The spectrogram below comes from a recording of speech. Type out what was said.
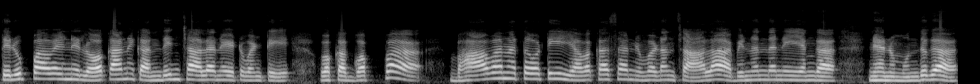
తిరుప్పావైని లోకానికి అందించాలనేటువంటి ఒక గొప్ప భావనతోటి ఈ అవకాశాన్ని ఇవ్వడం చాలా అభినందనీయంగా నేను ముందుగా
